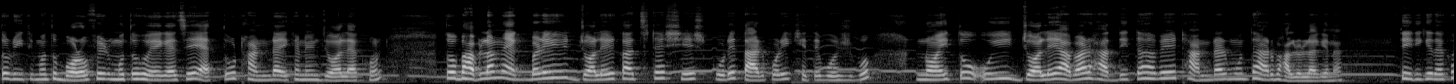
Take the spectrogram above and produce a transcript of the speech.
তো রীতিমতো বরফের মতো হয়ে গেছে, এত ঠান্ডা এখানে জল এখন। তো ভাবলাম একবারে জলের কাজটা শেষ করে তারপরেই খেতে বসবো। নয়তো ওই জলে আবার হাত দিতে হবে, ঠান্ডার মধ্যে আর ভালো লাগে না। তো এদিকে দেখো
